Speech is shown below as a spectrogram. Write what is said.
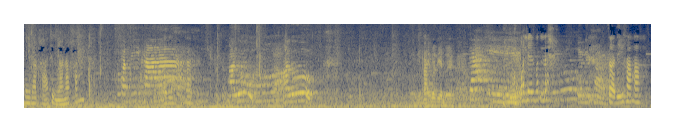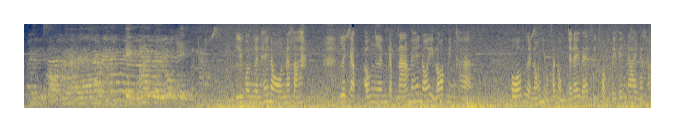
นี่นะคะถึงแล้วนะคะ สวัสดีค่ะ สวัสดีค่ะ มาลูก มาลูกมีไอซ์มาเรียนด้วยครับ วันเรียนวันแรกเชิญเลยค่ะ สวัสดีค่ะวัน ที่สองแล้วเก่งมากเลยลูกเก่งนะคะลืมเอาเงินให้น้องนะคะ เลยกลับเอาเงินกับน้ำไปให้น้องอีกรอบนึงค่ะ เพราะว่าเผื่อน้องหิวขนมจะได้แวะซื้อของเซเว่นได้นะคะ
